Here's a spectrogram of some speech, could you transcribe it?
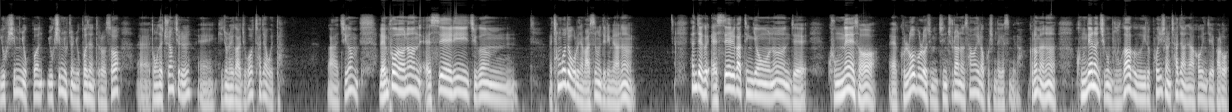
66번, 66.6%로서 동세 추정치를 기준으로 해가지고 차지하고 있다. 아, 지금 램프는 SL이 지금 참고적으로 말씀을 드리면은 현재 그 SL 같은 경우는 이제 국내에서 예, 글로벌로 지금 진출하는 상황이라고 보시면 되겠습니다. 그러면은 국내는 지금 누가 그 일을 포지션을 차지하냐? 거기 이제 바로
